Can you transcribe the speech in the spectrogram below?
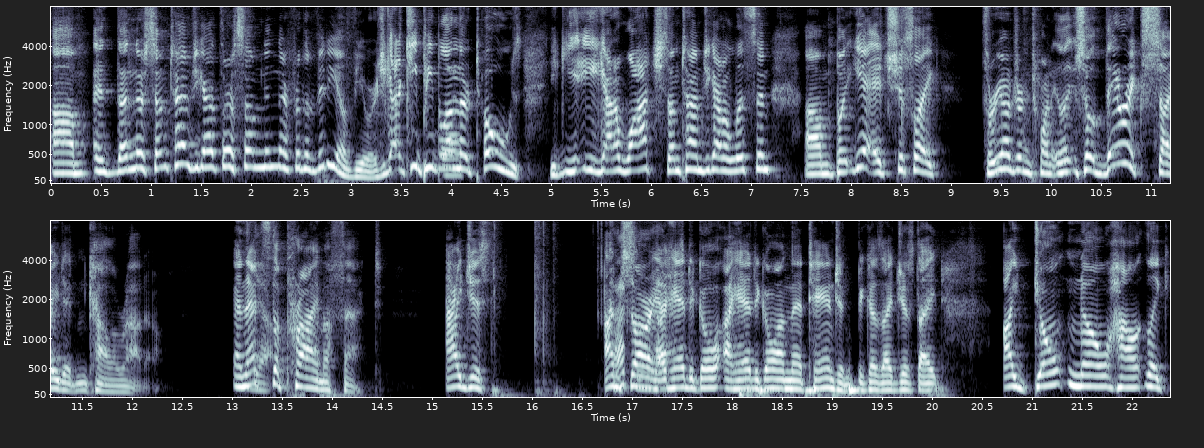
Um and then there's sometimes you gotta throw something in there for the video viewers. You gotta keep people on their toes. You, you, you gotta watch, sometimes you gotta listen. Um but yeah, it's just like 320 like, so they're excited in Colorado. And that's Yeah. the prime effect. I just I'm That's sorry, I had to go I had to go on that tangent because I just I I don't know how like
